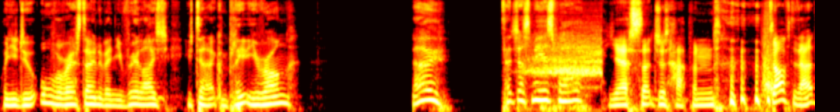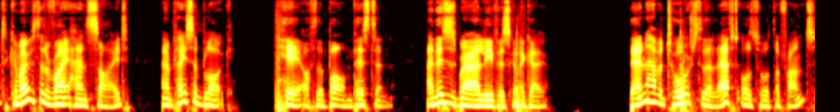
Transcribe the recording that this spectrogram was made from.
when you do all the redstone and then you realise you've done it completely wrong? No? Is that just me as well? Yes, that just happened. so after that, come over to the right hand side and place a block here off the bottom piston. And this is where our lever is going to go. Then have a torch to the left or toward the front,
